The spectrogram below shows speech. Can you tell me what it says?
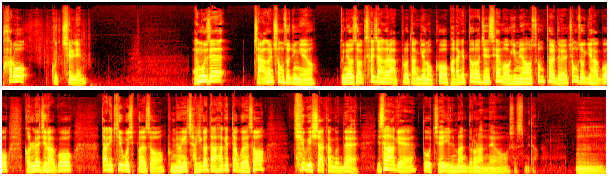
8597님 앵무새 장을 청소 중이에요. 두 녀석 새 장을 앞으로 당겨놓고 바닥에 떨어진 새 먹이며 솜털들 청소기하고 걸레질하고 딸이 키우고 싶어 해서 분명히 자기가 다 하겠다고 해서 키우기 시작한 건데 이상하게 또 제 일만 늘어났네요. 하셨습니다. 음.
